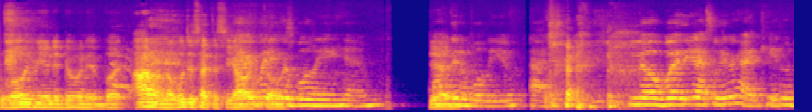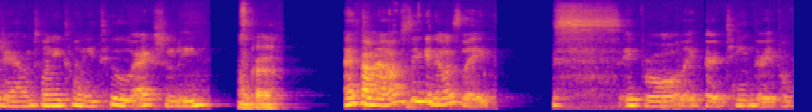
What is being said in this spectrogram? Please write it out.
bully me into doing it. But I don't know. We'll just have to see how it Everybody were goes. bullying him. I'm gonna bully you. No, but yeah, so we were at Kato Jam 2022 actually. Okay. I found out I was thinking it was like April like 13th or April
